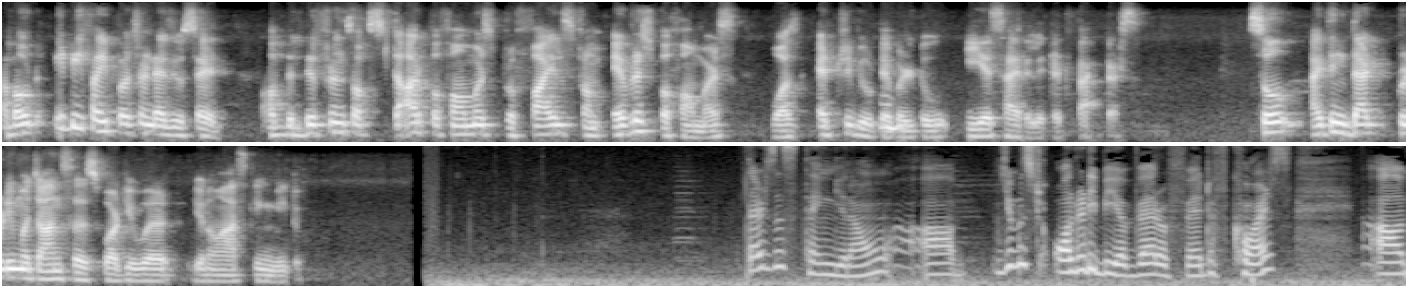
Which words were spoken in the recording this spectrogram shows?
about 85%, as you said, of the difference of star performers profiles from average performers was attributable mm-hmm. to ESI related factors. So I think that pretty much answers what you were, you know, asking me to. There's this thing, you know, uh, you must already be aware of it, of course. Uh,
